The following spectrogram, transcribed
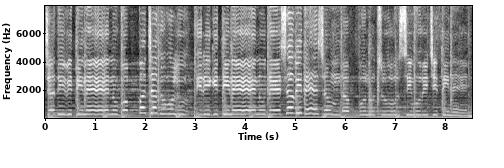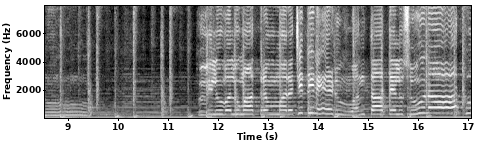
చదివి తినేను గొప్ప చదువులు తిరిగి తినేను దేశవి విలువలు మాత్రం మరచి తినేడు అంతా తెలుసు నాకు.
